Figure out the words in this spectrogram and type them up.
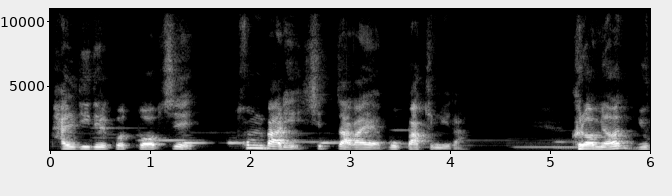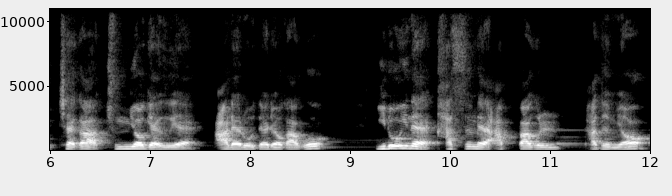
발 디딜 곳도 없이 손발이 십자가에 못 박힙니다. 그러면 육체가 중력에 의해 아래로 내려가고 이로 인해 가슴에 압박을 받으며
